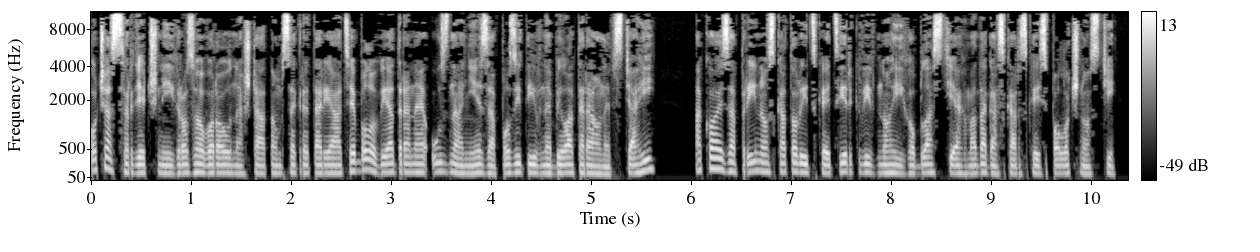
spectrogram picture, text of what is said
Počas srdečných rozhovorov na štátnom sekretariáte bolo vyjadrené uznanie za pozitívne bilaterálne vzťahy, ako aj za prínos katolíckej cirkvi v mnohých oblastiach madagaskarskej spoločnosti.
